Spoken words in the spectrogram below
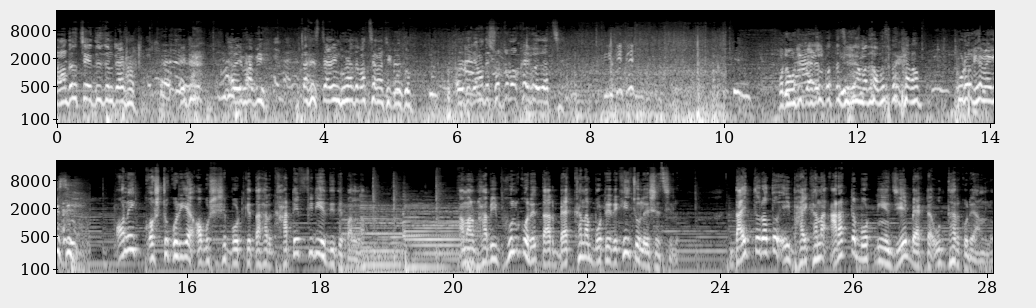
আমাদের হচ্ছে এই দুজন ড্রাইভার। এটা আর এই ভাবি তাকে স্টারিং ঘোরাতে পারছে না ঠিক মতো। ওইদিকে আমাদের শত্রুপক্ষাই হয়ে যাচ্ছে। মোটামুটি প্যাডেল করতে যেয়ে আমাদের অবস্থা খারাপ। পুরো ঘেমে গেছি। অনেক কষ্ট করিয়া অবশেষে বোটকে তাহার ঘাটে ফিরিয়ে দিতে পারলাম। আমার ভাবি ভুল করে তার ব্যাগখানা বোটে রেখেই চলে এসেছিল। দায়িত্বরত এই ভাইখানা আর একটা বোট নিয়ে যেয়ে ব্যাগটা উদ্ধার করে আনলো।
